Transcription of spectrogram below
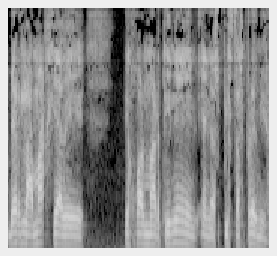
ver la magia de, Juan Martín en, las pistas Premier.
